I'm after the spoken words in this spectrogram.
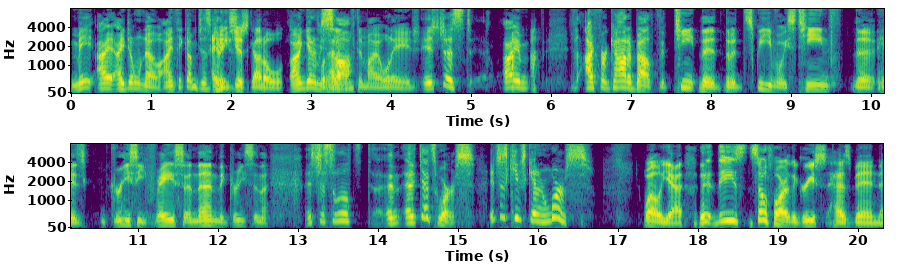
Me, I I don't know. I think I'm just I getting. think just got old. I'm getting soft in my old age. It's just I'm. I forgot about the teen, the the squeaky voice teen, the his greasy face, and then the grease and the. It's just a little, and it gets worse. It just keeps getting worse. Well, yeah. These so far, the Grease has been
